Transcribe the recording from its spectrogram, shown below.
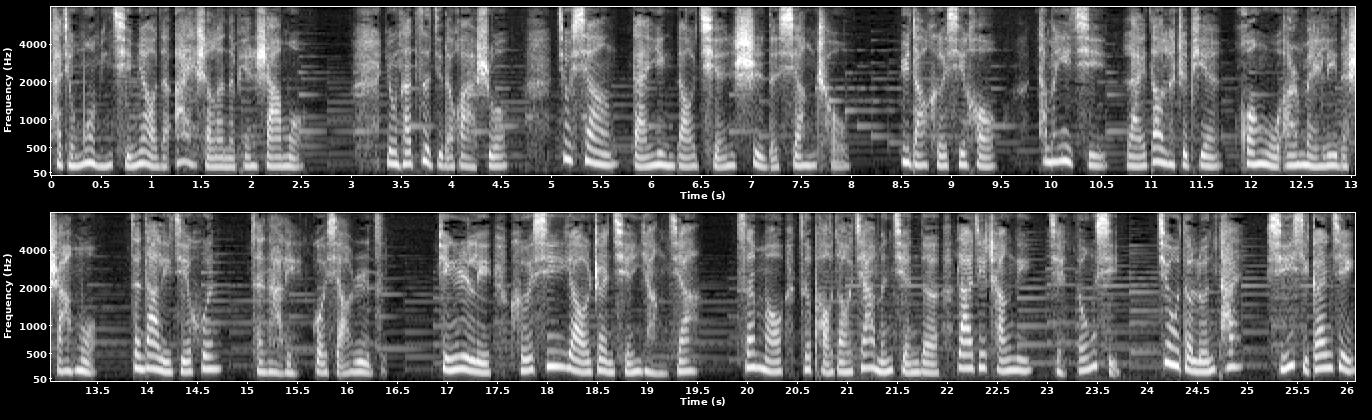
他就莫名其妙地爱上了那片沙漠。用他自己的话说，就像感应到前世的乡愁。遇到荷西后，他们一起来到了这片荒芜而美丽的沙漠，在那里结婚，在那里过小日子。平日里，荷西要赚钱养家，三毛则跑到家门前的垃圾场里捡东西。旧的轮胎洗洗干净，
